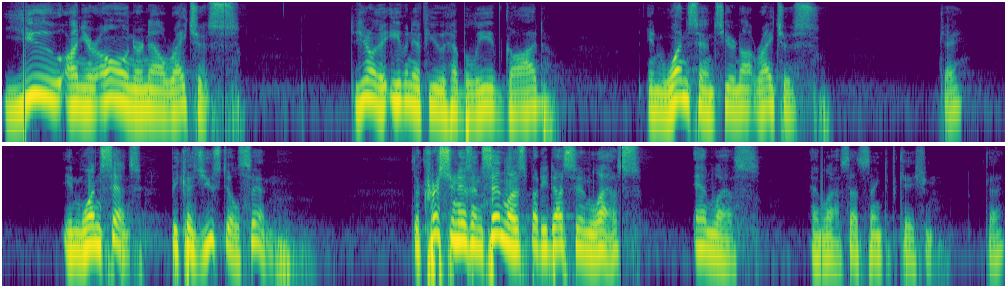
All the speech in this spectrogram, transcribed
you on your own are now righteous. Do you know that even if you have believed God, in one sense, you're not righteous? Okay? In one sense, because you still sin. The Christian isn't sinless, but he does sin less and less and less. That's sanctification. Okay?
